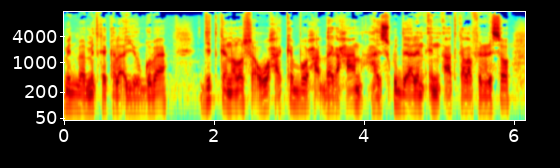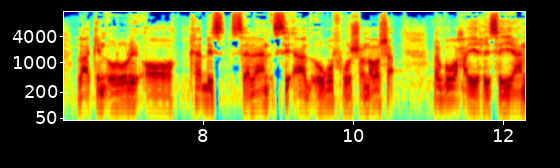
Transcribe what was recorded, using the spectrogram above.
midba midka kale ayuu gubaa. Jidka nolosha waxaa ka buuxa dhagaxaan ha isku daalin in aad kala fidhiso laakiin ururi oo ka dhis salaan si aad ugu fuusho nolosha raggu waxay xiiseeyaan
